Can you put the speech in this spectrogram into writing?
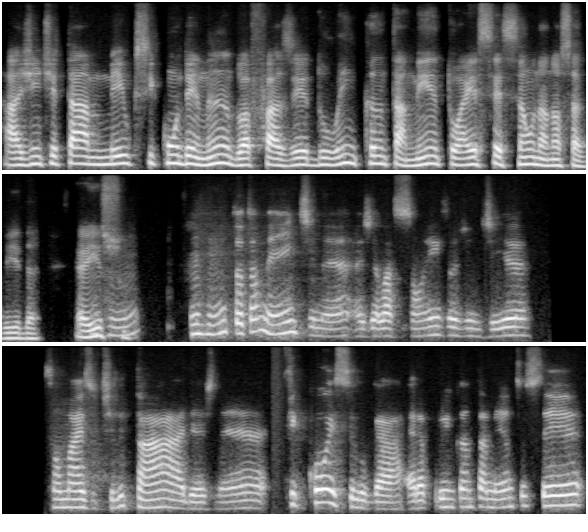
a gente está meio que se condenando a fazer do encantamento a exceção na nossa vida. É isso? Uhum. Uhum, totalmente, né? As relações hoje em dia são mais utilitárias, né? Ficou esse lugar, era para o encantamento ser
